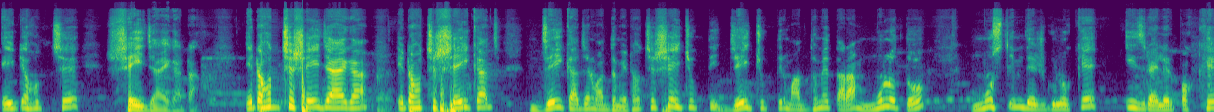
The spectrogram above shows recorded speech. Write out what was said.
এইটা হচ্ছে সেই জায়গাটা। এটা হচ্ছে সেই জায়গা, এটা হচ্ছে সেই কাজ, যেই কাজের মাধ্যমে, এটা হচ্ছে সেই চুক্তি, যেই চুক্তির মাধ্যমে তারা মূলত মুসলিম দেশগুলোকে ইসরায়েলের পক্ষে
